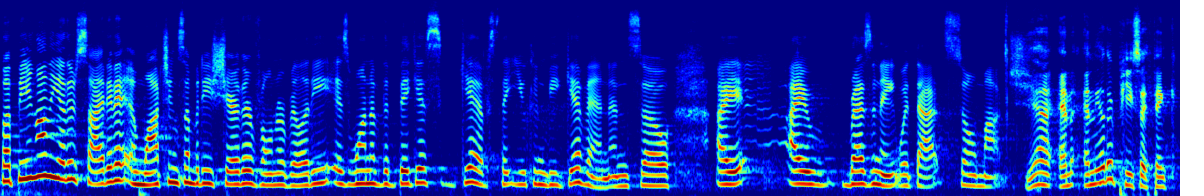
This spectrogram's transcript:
But being on the other side of it and watching somebody share their vulnerability is one of the biggest gifts that you can be given. And so, I I resonate with that so much. Yeah, and, and the other piece, I think,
